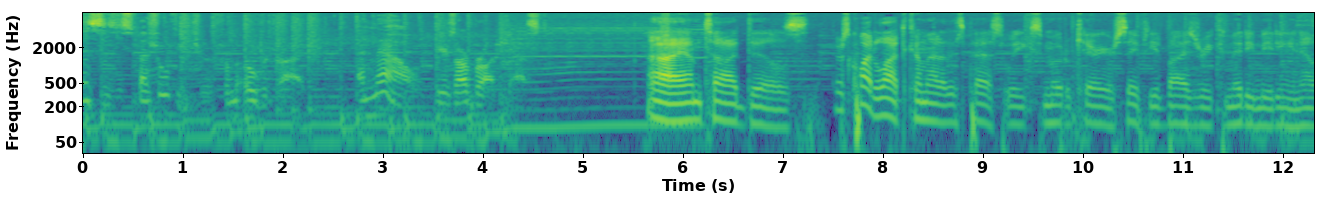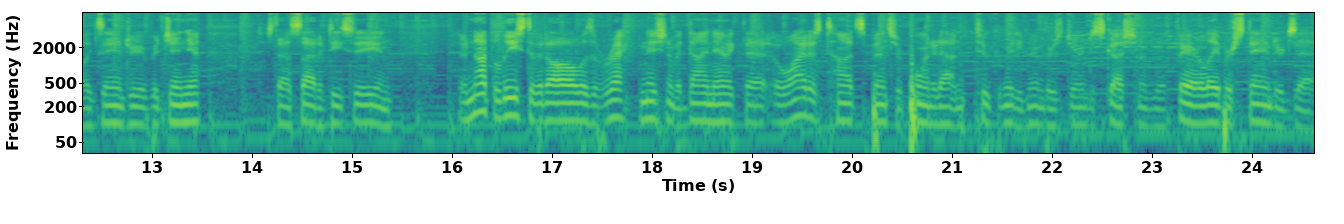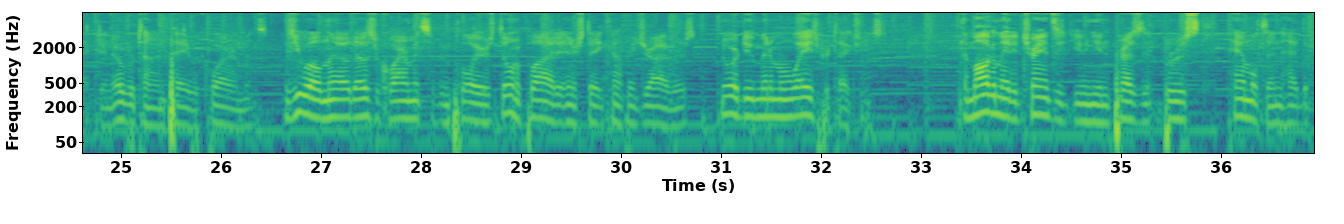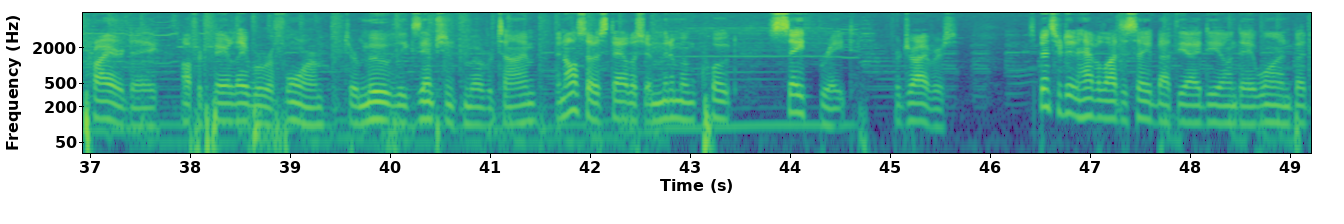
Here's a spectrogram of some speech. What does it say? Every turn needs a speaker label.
Speaker 1: This is a special feature from Overdrive. And now, here's our broadcast.
Speaker 2: Hi, I'm Todd Dills. There's quite a lot to come out of this past week's Motor Carrier Safety Advisory Committee meeting in Alexandria, Virginia, just outside of D.C., and not the least of it all was a recognition of a dynamic that OOIDA's Todd Spencer pointed out in two committee members during discussion of the Fair Labor Standards Act and overtime pay requirements. As you all know, those requirements of employers don't apply to interstate company drivers, nor do minimum wage protections. Amalgamated Transit Union President Bruce Hamilton had the prior day offered fair labor reform to remove the exemption from overtime and also establish a minimum, quote, safe rate for drivers. Spencer didn't have a lot to say about the idea on day one, but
